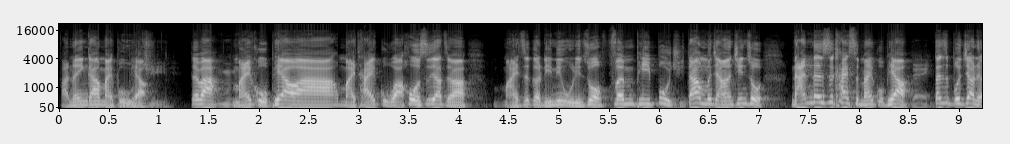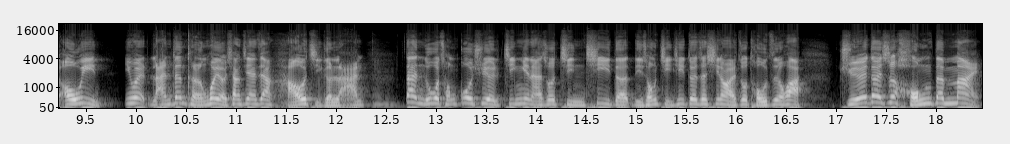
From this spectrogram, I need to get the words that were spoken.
反正应该要买股票。对吧？买股票啊，买台股啊，或者是要怎么样买这个零零五零做分批布局。当然我们讲得清楚，蓝灯是开始买股票，但是不是叫你 all in，因为蓝灯可能会有像现在这样好几个蓝。但如果从过去的经验来说，景气的你从景气对这信号来做投资的话，绝对是红灯卖，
